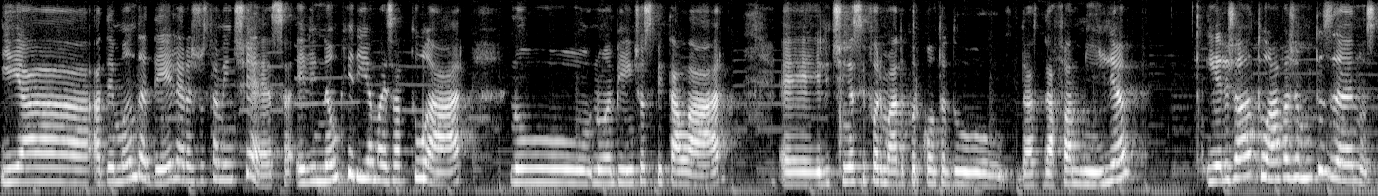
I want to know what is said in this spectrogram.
e a, a demanda dele era justamente essa. Ele não queria mais atuar no, no ambiente hospitalar. É, ele tinha se formado por conta do, da, da família e ele já atuava já há muitos anos,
